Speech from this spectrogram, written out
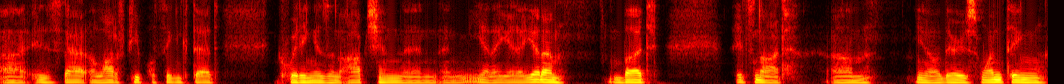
uh, is that a lot of people think that quitting is an option and, and yada, yada, yada. But it's not. Um, you know, there's one thing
